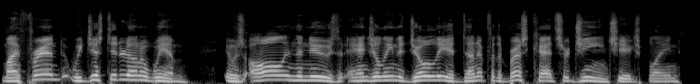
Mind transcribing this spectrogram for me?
My friend, we just did it on a whim. It was all in the news that Angelina Jolie had done it for the breast cancer gene, she explained.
